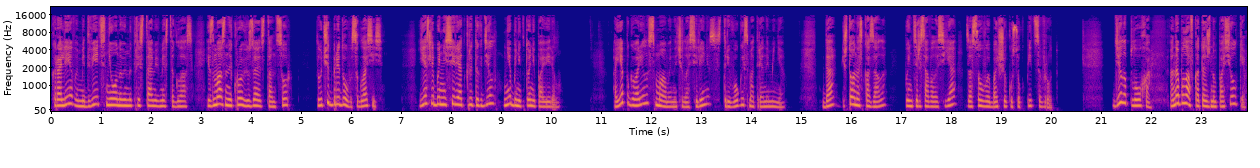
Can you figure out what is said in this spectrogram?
Королева, медведь с неоновыми крестами вместо глаз, измазанный кровью заяц-танцор. Звучит бредово, согласись. Если бы не серия открытых дел, мне бы никто не поверил. А я поговорила с мамой, начала Селенис с тревогой, смотря на меня. «Да, и что она сказала?» — поинтересовалась я, засовывая большой кусок пиццы в рот. «Дело плохо. Она была в коттеджном поселке,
